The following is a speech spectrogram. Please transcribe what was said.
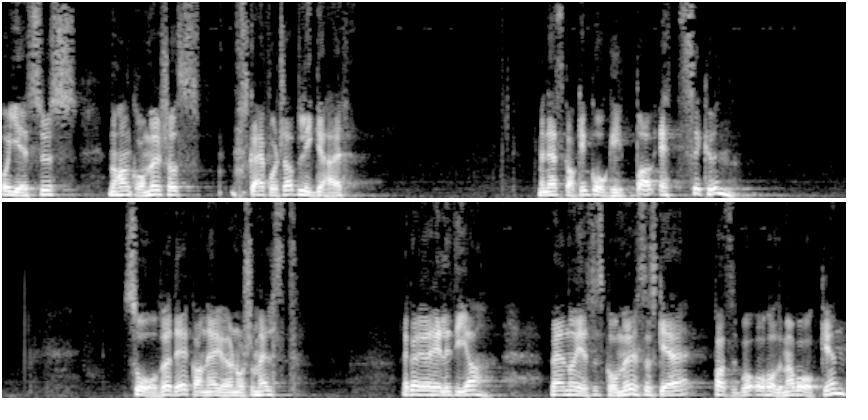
Og Jesus, når han kommer, så skal jeg fortsatt ligge her. Men jeg skal ikke gå glipp av ett sekund. Sove, det kan jeg gjøre når som helst. Det kan jeg gjøre hele tida. Men når Jesus kommer, så skal jeg passe på å holde meg våken.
